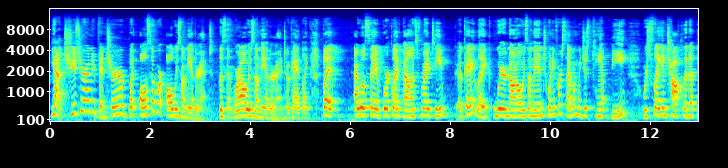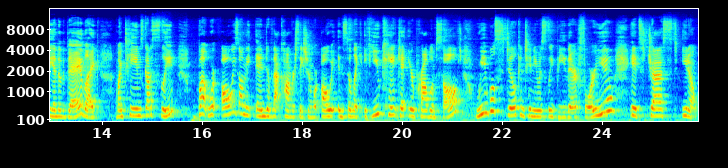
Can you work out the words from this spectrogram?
Yeah, choose your own adventure, but also we're always on the other end. Listen, we're always on the other end, okay? Like but I will say work life balance for my team. Okay, like we're not always on the end 24 7. We just can't be. We're slinging chocolate at the end of the day. Like my team's got to sleep, but we're always on the end of that conversation. We're always, and so like if you can't get your problem solved, we will still continuously be there for you. It's just, you know,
